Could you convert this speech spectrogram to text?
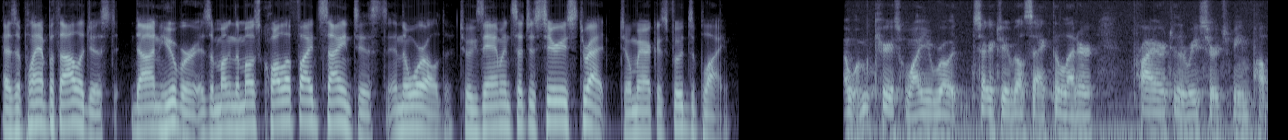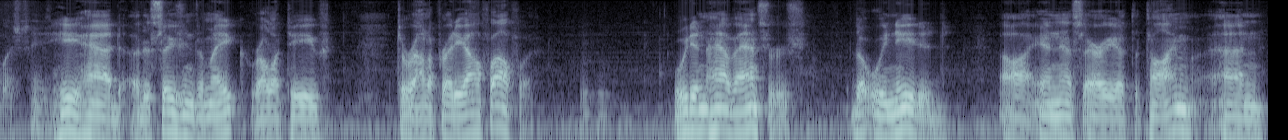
As a plant pathologist, Don Huber is among the most qualified scientists in the world to examine such a serious threat to America's food supply. I'm curious why you wrote Secretary Vilsack the letter prior to the research being published. He had a decision to make relative to Roundup Ready alfalfa. Mm-hmm. We didn't have answers that we needed uh, in this area at the time, and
